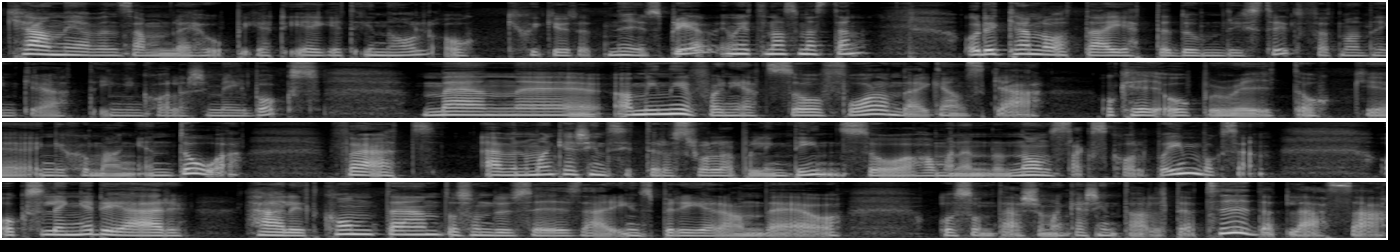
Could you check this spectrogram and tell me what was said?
kan ni även samla ihop ert eget innehåll och skicka ut ett nyhetsbrev i mitten av semestern. Och det kan låta jättedumdristigt för att man tänker att ingen kollar sin mailbox. Men eh, av min erfarenhet så får de där ganska okej okay open rate och eh, engagemang ändå. För att även om man kanske inte sitter och scrollar på LinkedIn så har man ändå någon slags koll på inboxen. Och så länge det är härligt content och som du säger så här inspirerande och, och sånt där som man kanske inte alltid har tid att läsa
